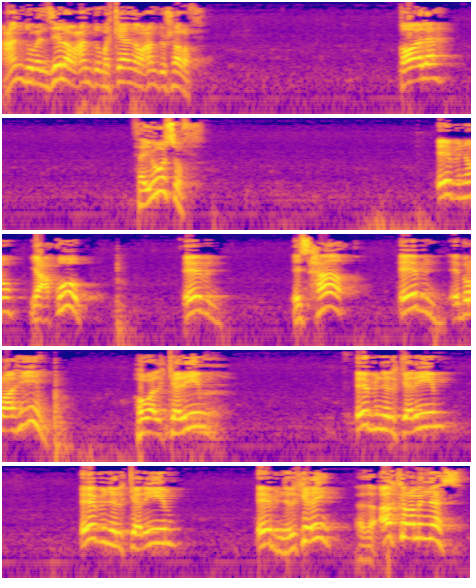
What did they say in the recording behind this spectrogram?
عنده منزلة وعنده مكانة وعنده شرف. قال فيوسف ابنه يعقوب ابن إسحاق ابن إبراهيم. هو الكريم ابن الكريم ابن الكريم ابن الكريم. هذا أكرم الناس.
